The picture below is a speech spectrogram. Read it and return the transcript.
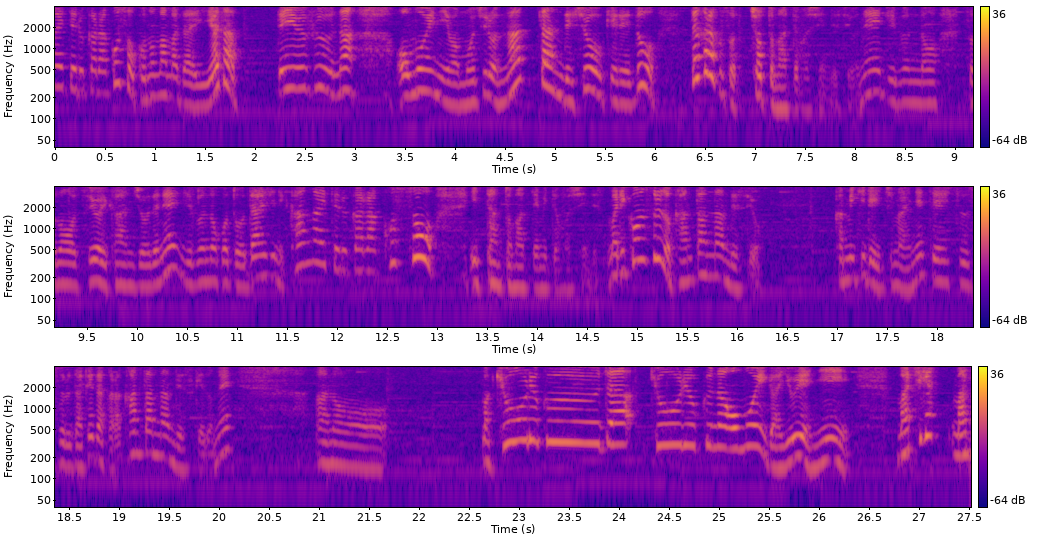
えてるからこそこのままで嫌だっていうふうな思いにはもちろんなったんでしょうけれどだからこそちょっと待ってほしいんですよね。自分のその強い感情でね自分のことを大事に考えてるからこそ一旦止まってみてほしいんです、まあ、離婚するの簡単なんですよ。紙切れ1枚ね提出するだけだから簡単なんですけどね。あのまあ、強力だ強力な思いがゆえに間違間違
